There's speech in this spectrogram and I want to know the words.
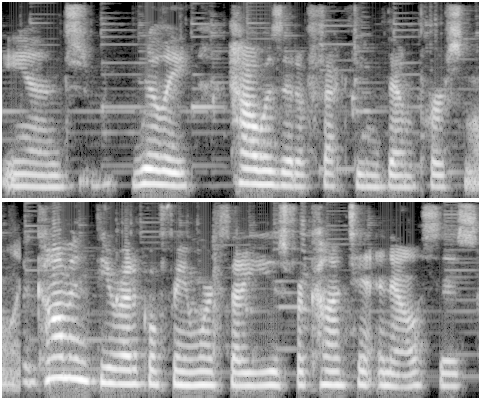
and really how is it affecting them personally. The common theoretical frameworks that are used for content analysis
